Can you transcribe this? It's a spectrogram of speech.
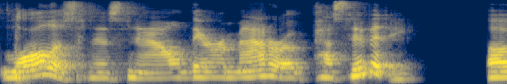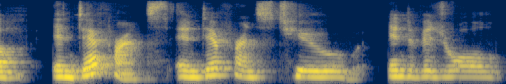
lawlessness. Now they're a matter of passivity, of indifference, indifference to individual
